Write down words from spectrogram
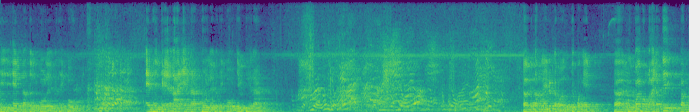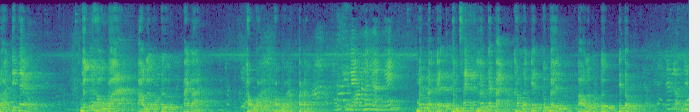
thì em đã từng vô lễ với thầy cô. Em hãy kể lại em đã vô lễ với thầy cô như thế nào. Rồi, tâm lý rất là vững chúc mừng em. Rồi, vượt qua vòng loại đầu tiên, vòng loại tiếp theo. Những hậu quả bạo lực học đường mang lại. Hậu quả hậu quả, bắt đầu. Mất đoàn kết, chính xác. Lớp các bạn không đoàn kết cũng bị bạo lực học đường. Tiếp tục Đánh lộn nứt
